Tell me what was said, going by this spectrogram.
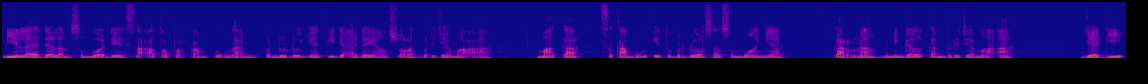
bila dalam sebuah desa atau perkampungan penduduknya tidak ada yang sholat berjamaah, maka sekampung itu berdosa semuanya karena meninggalkan berjamaah. Jadi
